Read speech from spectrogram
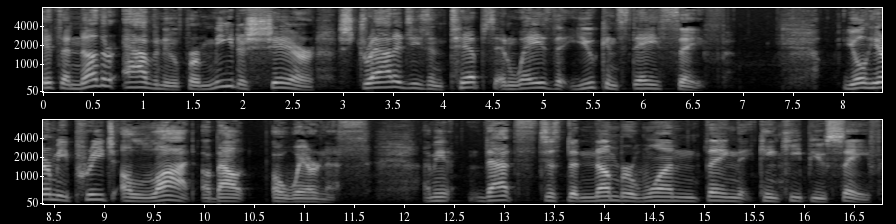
It's another avenue for me to share strategies and tips and ways that you can stay safe. You'll hear me preach a lot about awareness. I mean, that's just the number one thing that can keep you safe.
